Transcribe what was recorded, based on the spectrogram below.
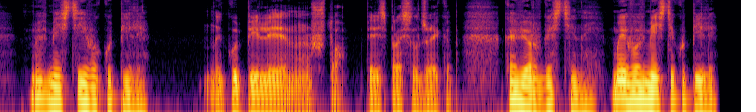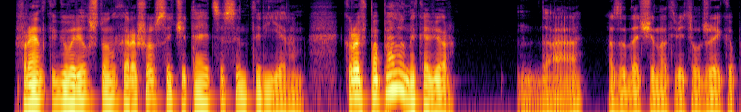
— Мы вместе его купили. — Купили что? — переспросил Джейкоб. — Ковер в гостиной. Мы его вместе купили. Фрэнк говорил, что он хорошо сочетается с интерьером. Кровь попала на ковер? — Да, — озадаченно ответил Джейкоб.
